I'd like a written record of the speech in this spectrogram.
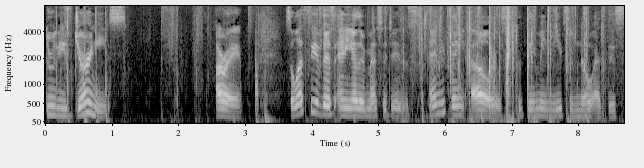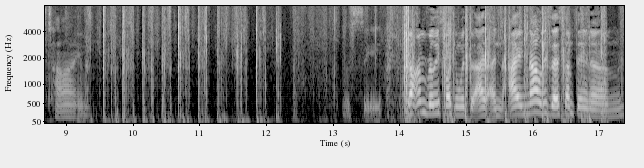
through these journeys. All right. So let's see if there's any other messages, anything else that they may need to know at this time. Let's see. Y'all, I'm really fucking with the. I, I acknowledge that something, um,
